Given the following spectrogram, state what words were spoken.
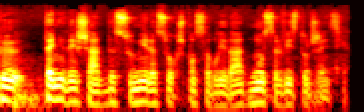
que tenha deixado de assumir a sua responsabilidade no serviço de urgência.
